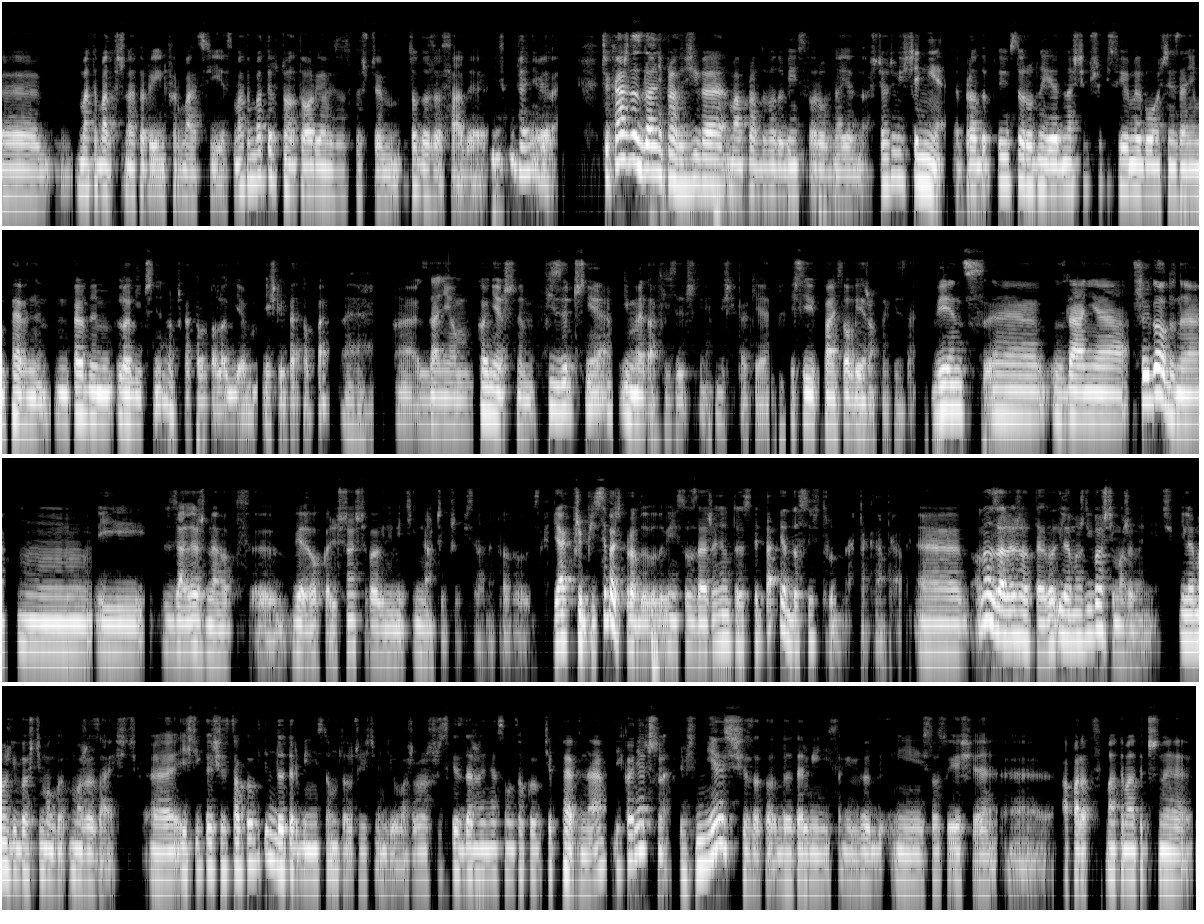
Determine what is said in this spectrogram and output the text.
matematyczna teoria informacji jest matematyczną teorią, w związku z czym co do zasady nieskończenie niewiele. Czy każde zdanie prawdziwe ma prawdopodobieństwo równe jedności? Oczywiście nie. Prawdopodobieństwo równej jedności przypisujemy wyłącznie zdaniom pewnym. Pewnym logicznie, na przykład tautologiem, jeśli P to P. E, Zdaniom koniecznym fizycznie i metafizycznie, jeśli takie, jeśli Państwo wierzą w takie zdania. Więc e, zdania przygodne mm, i zależne od e, wielu okoliczności powinny mieć inaczej przypisywane prawdopodobieństwo. Jak przypisywać prawdopodobieństwo zdarzeniom, to jest pytanie dosyć trudne, tak naprawdę. E, Ono zależy od tego, ile możliwości możemy mieć, ile możliwości mogą, może zajść. E, Jeśli ktoś jest całkowitym deterministą, to oczywiście będzie uważał, że wszystkie zdarzenia są całkowicie pewne i konieczne. Jeśli nie jest się za to deterministą i, i stosuje się e, aparat matematyczny e,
